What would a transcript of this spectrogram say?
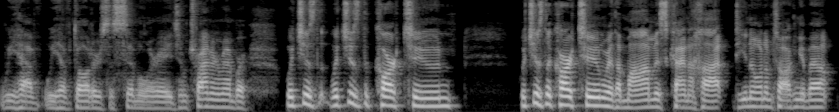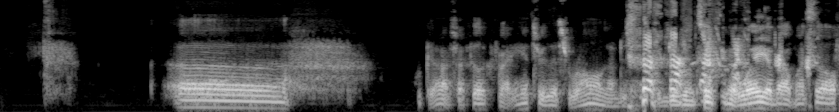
we have we have daughters a similar age. I'm trying to remember which is the, which is the cartoon, which is the cartoon where the mom is kind of hot. Do you know what I'm talking about? Uh, gosh, I feel like if I answer this wrong, I'm just giving something away about myself.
